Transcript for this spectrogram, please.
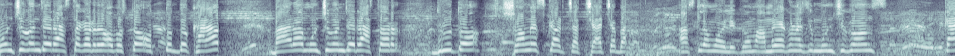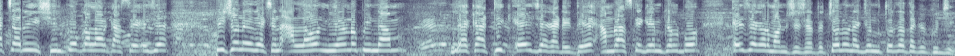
মুন্সিগঞ্জের রাস্তাঘাটের অবস্থা অত্যন্ত খারাপ। ভাইরা মুন্সিগঞ্জের রাস্তার দ্রুত সংস্কার চাচ্ছে। আচ্ছা আসসালামু আলাইকুম। আমরা এখন আছি মুন্সিগঞ্জ কাচারি শিল্পকলার কাছে। এই যে পিছনে দেখছেন আল্লাহর নিরানব্বই নাম লেখা ঠিক এই জায়গাটিতে। আমরা আজকে গেম খেলব এই জায়গার মানুষের সাথে। চলুন একজন উত্তরদাতাকে খুঁজি।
